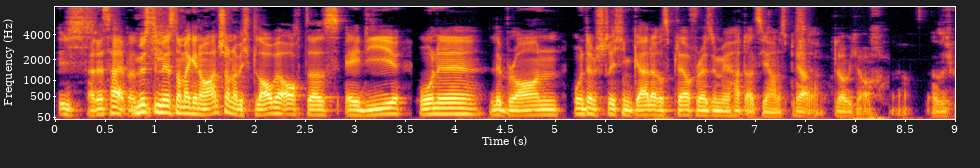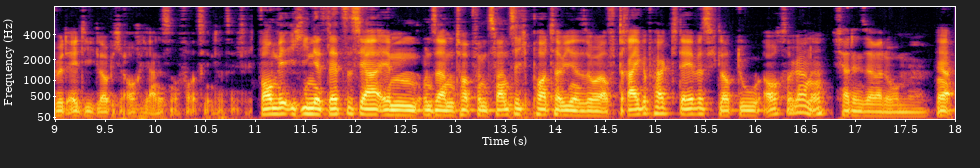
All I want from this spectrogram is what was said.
ich ja, deshalb, also müsste ich mir das nochmal genau anschauen, aber ich glaube auch, dass AD ohne LeBron unterm Strich ein geileres Playoff-Resümee hat als Janis bisher. Ja, glaube ich auch. Ja. Also ich würde AD, glaube ich, auch Janis noch vorziehen tatsächlich. Warum ich ihn jetzt letztes Jahr in unserem Top 25 Pod habe ich ihn so auf drei gepackt, Davis. Ich glaube, du auch sogar, ne? Ich hatte ihn selber da oben, ja. Ja,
